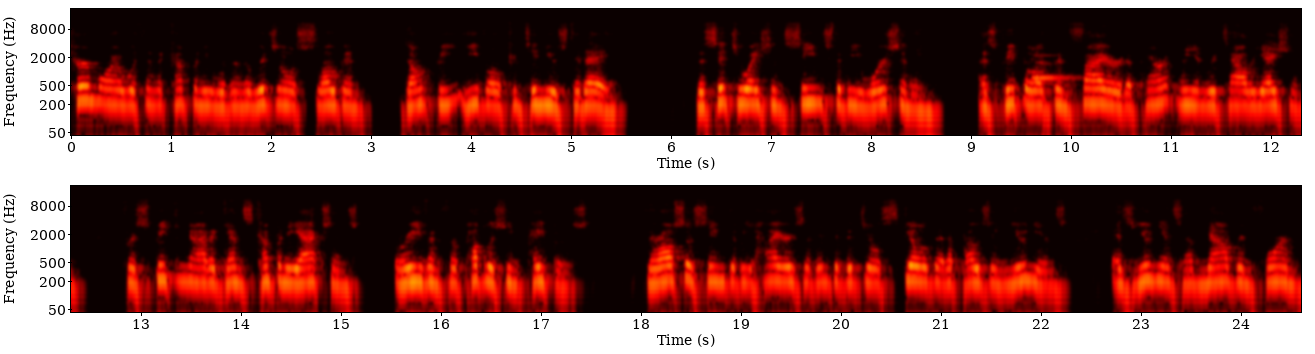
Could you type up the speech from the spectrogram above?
Turmoil within the company with an original slogan, "Don't be evil," continues today. The situation seems to be worsening as people have been fired apparently in retaliation for speaking out against company actions or even for publishing papers. There also seem to be hires of individuals skilled at opposing unions as unions have now been formed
